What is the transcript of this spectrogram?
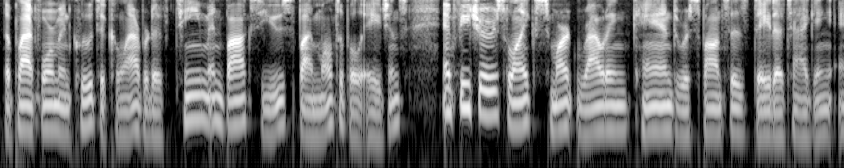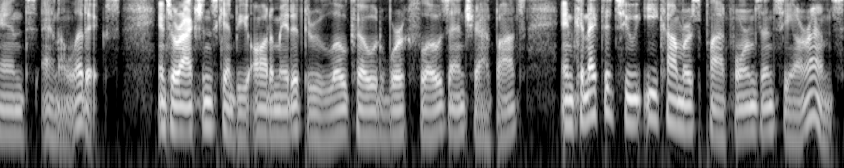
The platform includes a collaborative team inbox used by multiple agents and features like smart routing, canned responses, data tagging, and analytics. Interactions can be automated through low code workflows and chatbots and connected to e commerce platforms and CRMs.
